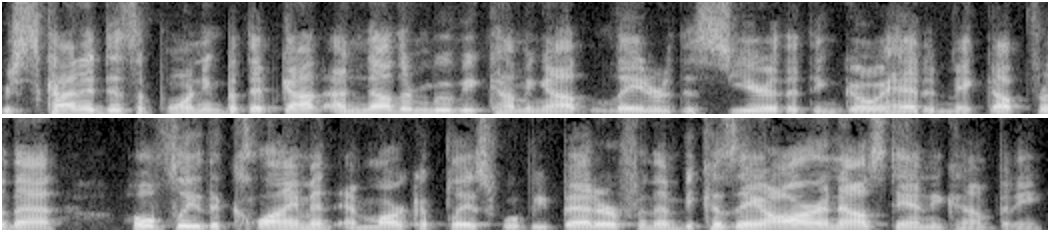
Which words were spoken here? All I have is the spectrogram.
which is kind of disappointing. But they've got another movie coming out later this year that they can go ahead and make up for that. Hopefully, the climate and marketplace will be better for them because they are an outstanding company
